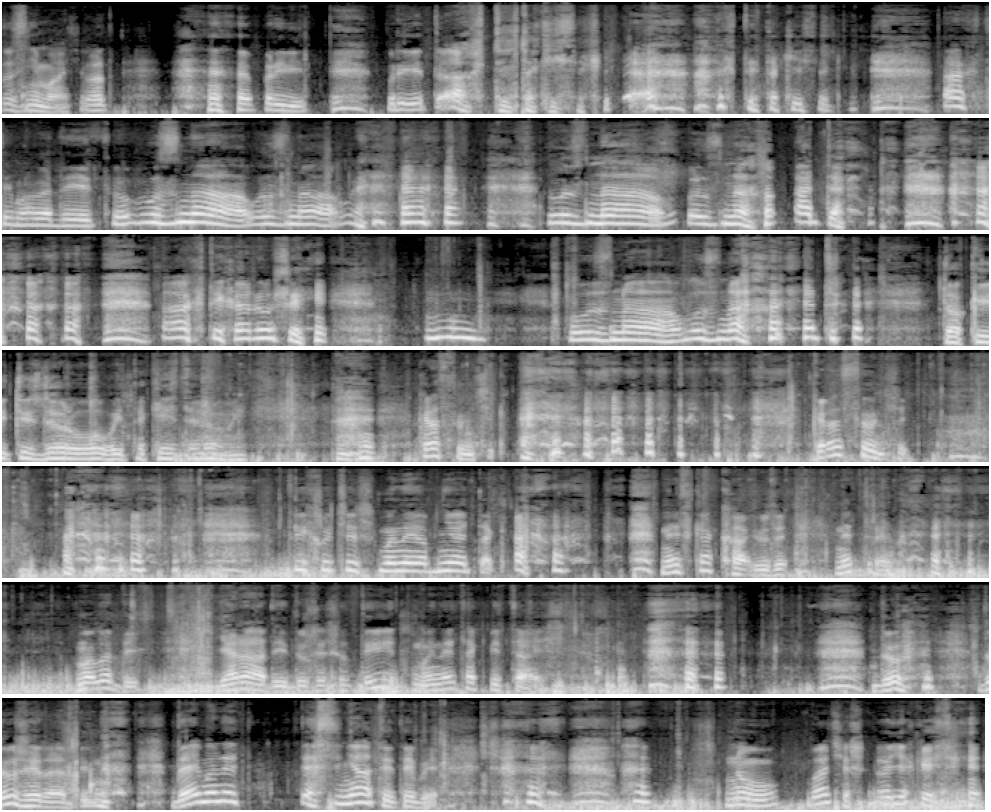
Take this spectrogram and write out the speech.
Знімати. От. Привіт. Привіт. Ах ти такий сякий. Ах ти такий сякий. Ах ти молодець. Узнав, узнав. Узнав, узнав. А та. Ах ти хороший. Узнав, узнав. Такий ти здоровий, такий здоровий. Красунчик. Красунчик. Ти хочеш мене обняти так? Не скакай вже, не треба. Молодець. Я радий дуже, що ти мене так вітаєш. Дуже радий. Дай мене зняти тебе. Ну, бачиш, о, який ти.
